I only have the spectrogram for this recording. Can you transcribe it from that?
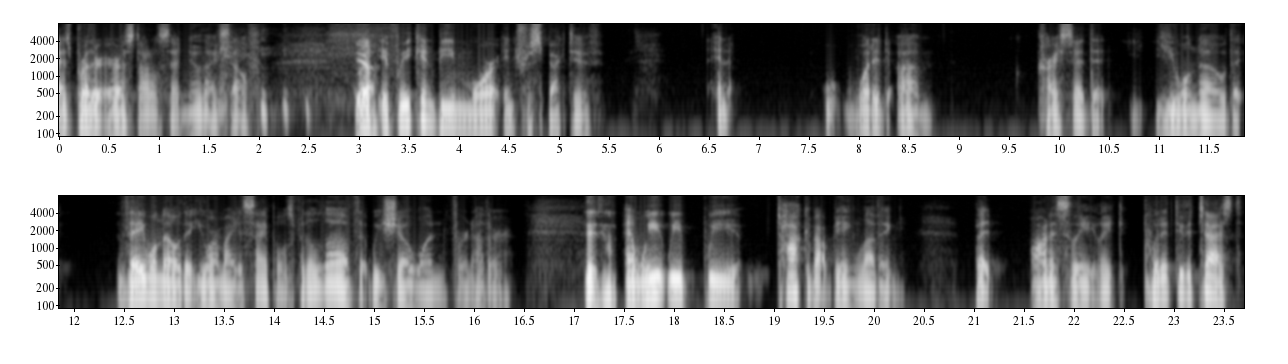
as brother Aristotle said, know thyself. Yeah. Like, if we can be more introspective and what did um Christ said that you will know that they will know that you are my disciples for the love that we show one for another. Mhm. And we we we talk about being loving, but honestly, like put it through the test.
